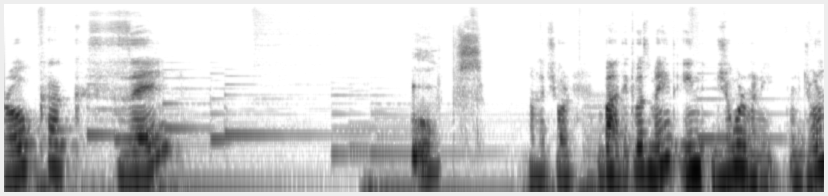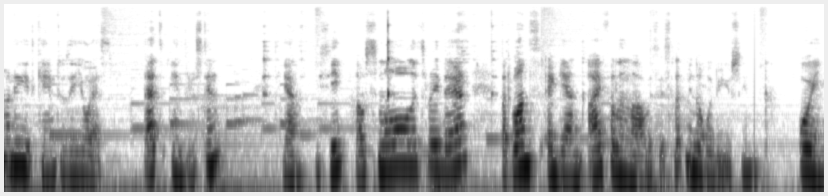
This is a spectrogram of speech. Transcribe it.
Rocaxel. Oops. I'm not sure. But it was made in Germany. From Germany it came to the US. That's interesting. Yeah, you see how small it's right there. But once again, I fell in love with this. Let me know what you think. Ой.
